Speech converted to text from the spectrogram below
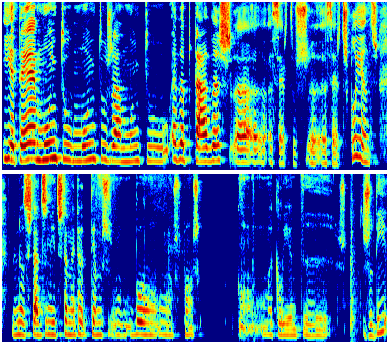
e até muito, muito, já muito adaptadas a, a certos, a, certos clientes. Nos Estados Unidos também temos bons, bons com uma cliente judia,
